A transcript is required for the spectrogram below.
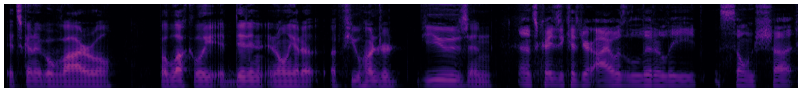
It's gonna go viral. But luckily, it didn't. It only had a, a few hundred views and. And it's crazy because your eye was literally sewn shut.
